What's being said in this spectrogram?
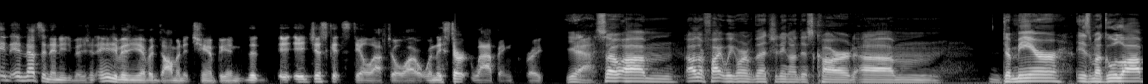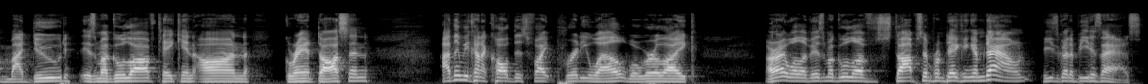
and, and that's in any division. Any division, you have a dominant champion. That it, it just gets stale after a while when they start lapping, right? Yeah. So, um, other fight we weren't mentioning on this card, um, Damir Ismagulov, my dude Ismagulov, taking on Grant Dawson. I think we kind of called this fight pretty well, where we're like, all right, well, if Ismagulov stops him from taking him down, he's gonna beat his ass.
